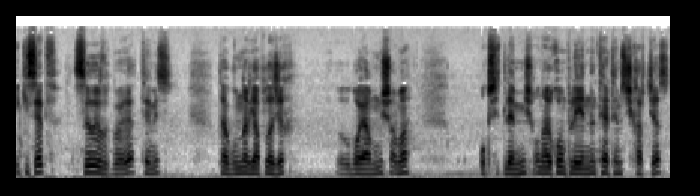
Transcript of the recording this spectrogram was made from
İki set sığdırdık böyle temiz. Tabi bunlar yapılacak. Boyanmış ama oksitlenmiş. Onları komple yeniden tertemiz çıkartacağız.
